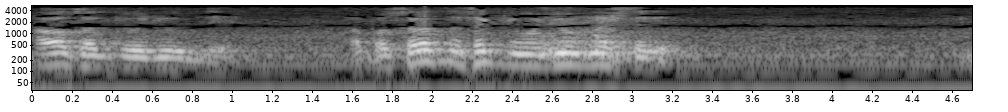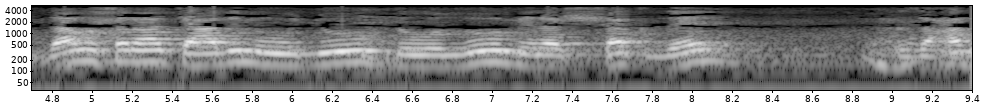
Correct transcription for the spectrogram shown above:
اوسط کی وجوب دے۔ اب سرت سک کی وجوب نشتے دے۔ دام سرا چادم وجوب دو وضو من الشک دے زحد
